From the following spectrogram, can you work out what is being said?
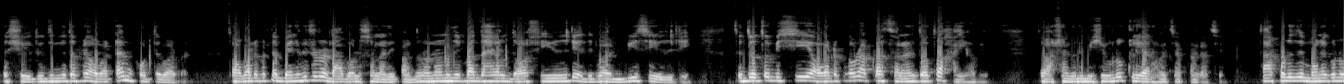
তো সেই দুই দিন কিন্তু আপনি ওভার টাইম করতে পারবেন। তো ওভার টাইম বেনিফিট হলো ডাবল স্যালারি পাবেন। অন্যান্য দিন পান, দেখা গেল দশ ইউজিটি এদিন পাবেন বিশ ইউজিটি তো যত বেশি ওভার টাইম করবেন, আপনার স্যালারি তত হাই হবে। তো আশা করি বিষয়গুলো ক্লিয়ার হয়েছে আপনার কাছে। তারপরে যদি মনে কোনো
